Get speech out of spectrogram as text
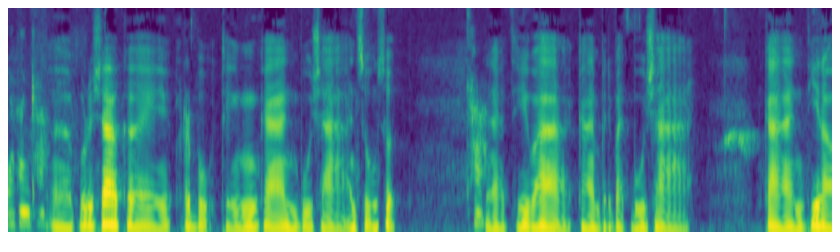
คะท่านคะเอ่อพระพุทธเจ้าเคยระบุถึงการบูชาอันสูงสุดค่ะนะที่ว่าการปฏิบัติบูชา การที่เรา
